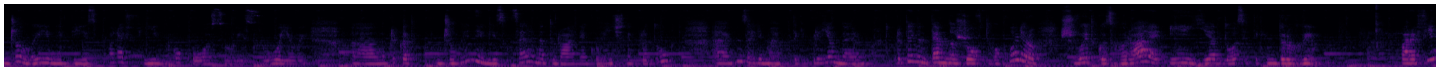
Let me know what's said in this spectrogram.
бджолиний віск, парафін, кокосовий, соєвий. Е, Наприклад, бджолиний віск це натуральний екологічний продукт. Е, Він взагалі має такий приємний аромат. Проте він темно-жовтого кольору, швидко згорає і є досить таким дорогим. Парафін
